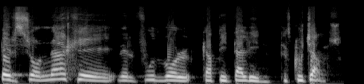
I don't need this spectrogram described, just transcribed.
personaje del fútbol capitalino. Te escuchamos.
